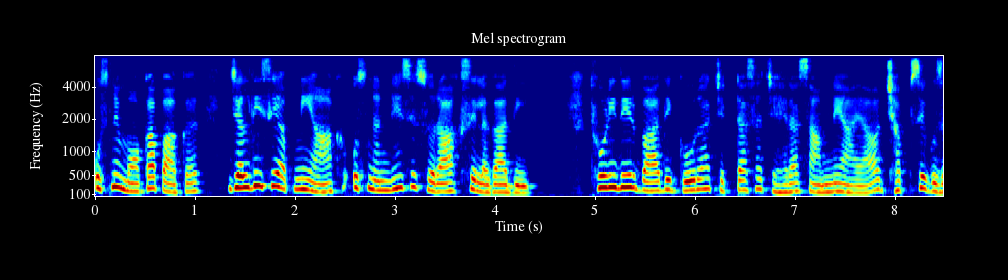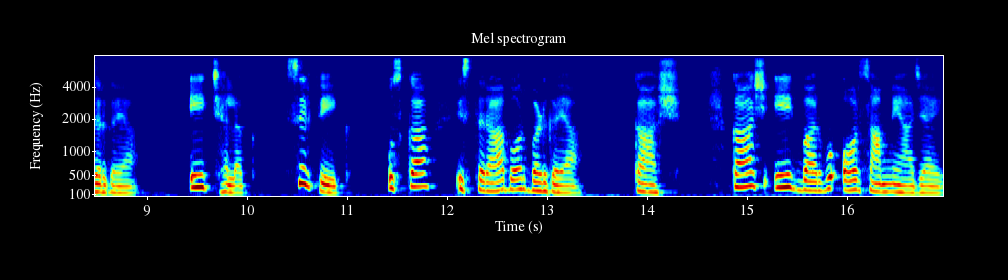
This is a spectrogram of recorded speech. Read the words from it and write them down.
اس نے موقع پا کر جلدی سے اپنی آنکھ اس ننھے سے سوراخ سے لگا دی۔ تھوڑی دیر بعد ایک گورا چٹا سا چہرہ سامنے آیا اور جھپ سے گزر گیا۔ ایک جھلک، صرف ایک، اس کا استراب اور بڑھ گیا۔ کاش! کاش ایک بار وہ اور سامنے آ جائے۔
